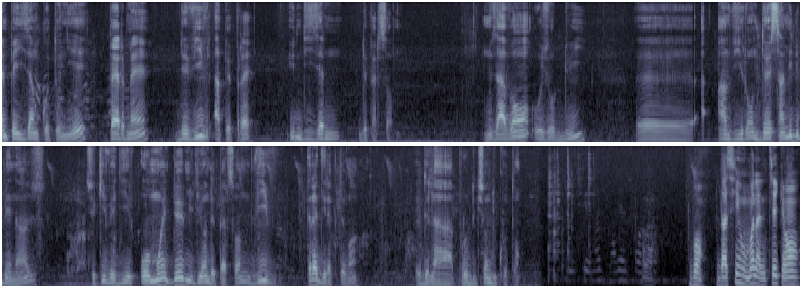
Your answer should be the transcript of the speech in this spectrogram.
Un paysan cotonnier permet de vivre à peu près une dizaine de personnes. Nous avons aujourd'hui euh, environ 200 000 ménages, ce qui veut dire au moins 2 millions de personnes vivent très directement de la production du coton. Bon, dasi huma na ntie kyon.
